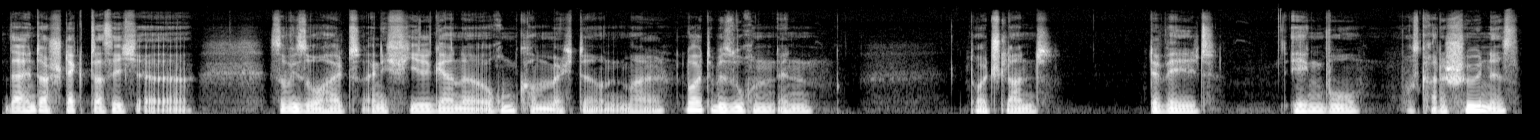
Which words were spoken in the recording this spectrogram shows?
Dahinter steckt, dass ich äh, sowieso halt eigentlich viel gerne rumkommen möchte und mal Leute besuchen in Deutschland, der Welt, irgendwo, wo es gerade schön ist.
